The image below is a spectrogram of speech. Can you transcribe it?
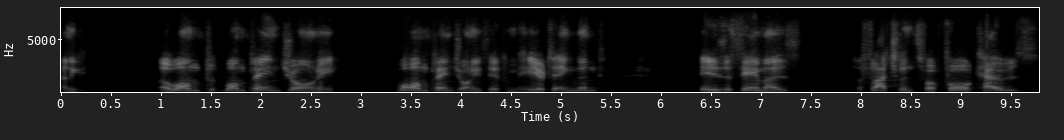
an a one one plane journey, one plane journey, say from here to England, is the same as flatulence for four cows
